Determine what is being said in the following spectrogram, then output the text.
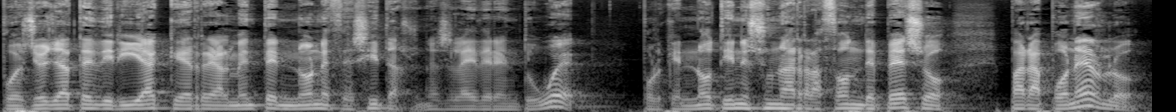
pues yo ya te diría que realmente no necesitas un slider en tu web, porque no tienes una razón de peso para ponerlo.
